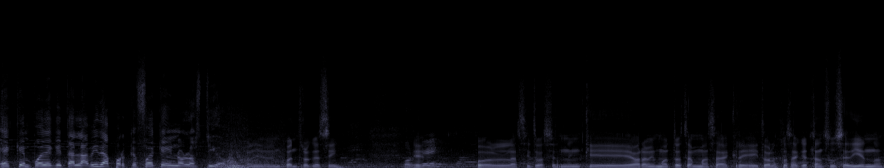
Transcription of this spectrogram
es quien puede quitar la vida porque fue quien nos los dio. Yo encuentro que sí. ¿Por qué? Por la situación en que ahora mismo todas estas masacres y todas las cosas que están sucediendo,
